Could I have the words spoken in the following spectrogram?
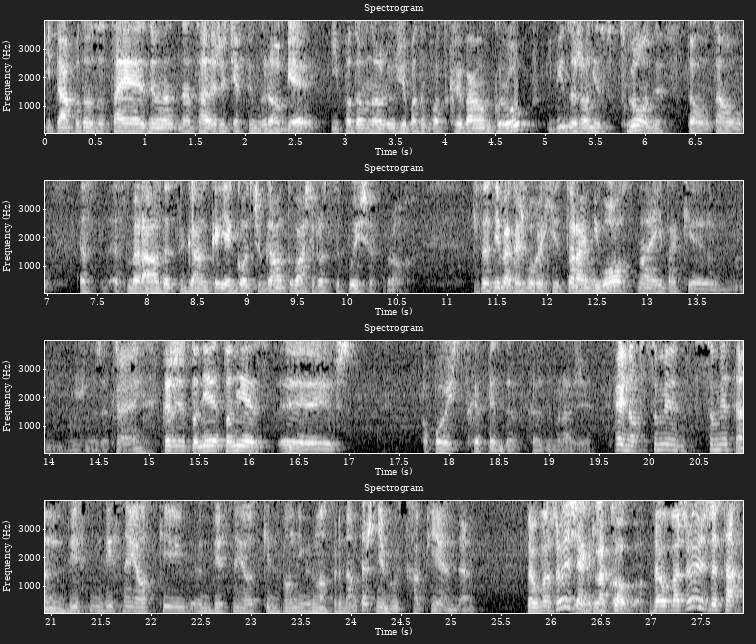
I tam potem zostaje z nią na, całe życie w tym grobie i podobno ludzie potem odkrywają grób i widzą, że on jest wtulony w tą całą es, esmeraldę, cygankę i jak go odciągają, to właśnie rozsypuje się w proch. Że to jest niby jakaś w ogóle historia miłosna i takie różne rzeczy. Okej. W każdym razie to nie, to nie jest yy, opowieść z happy endem w każdym razie. Ej, no w sumie, w sumie ten Dis, disneyowski, disneyowski dzwonnik z Notre Dame też nie był z happy endem. Zauważyłeś, Jak jak, dla kogo? Zauważyłeś, że, ta,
